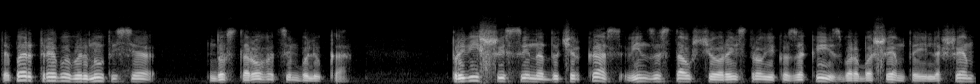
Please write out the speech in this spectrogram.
Тепер треба вернутися до старого цимбалюка. Привізши сина до Черкас, він застав, що реєстрові козаки з Барабашем та Ілляшем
